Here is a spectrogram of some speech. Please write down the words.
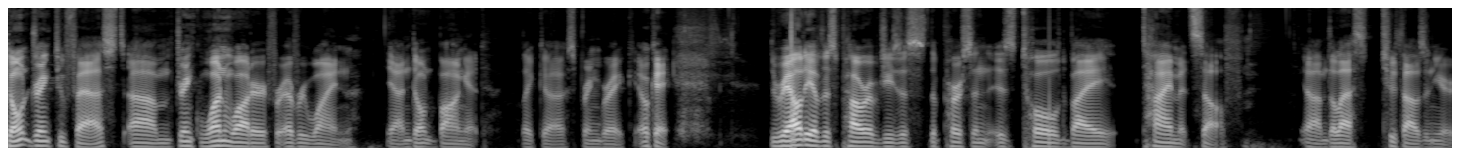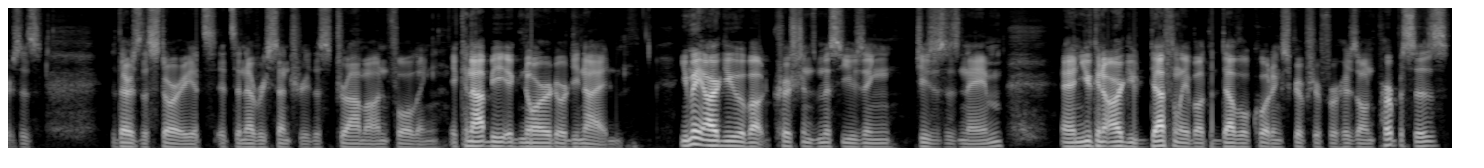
Don't drink too fast. Um, drink one water for every wine. Yeah, and don't bong it like uh, spring break. Okay the reality of this power of Jesus, the person, is told by time itself. Um, the last two thousand years is there's the story. It's it's in every century. This drama unfolding. It cannot be ignored or denied. You may argue about Christians misusing Jesus' name, and you can argue definitely about the devil quoting scripture for his own purposes.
